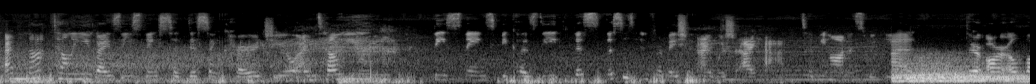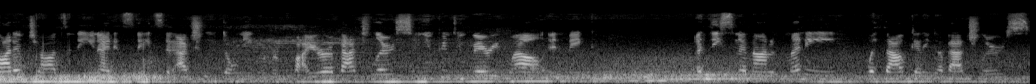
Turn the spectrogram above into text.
I'm not telling you guys these things to disencourage you. I'm telling you these things because the, this this is information I wish I had to be honest with you. there are a lot of jobs in the United States that actually don't even require a bachelor's so you can do very well and make a decent amount of money without getting a bachelor's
